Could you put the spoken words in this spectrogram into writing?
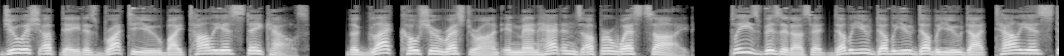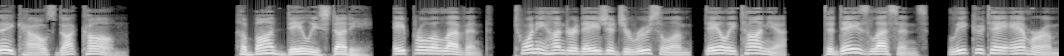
Jewish Update is brought to you by Talia's Steakhouse, the Glatt kosher restaurant in Manhattan's Upper West Side. Please visit us at www.taliassteakhouse.com. Chabad Daily Study. April 11th. 2000 Asia Jerusalem, Daily Tanya. Today's lessons, Likutei Amarim,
